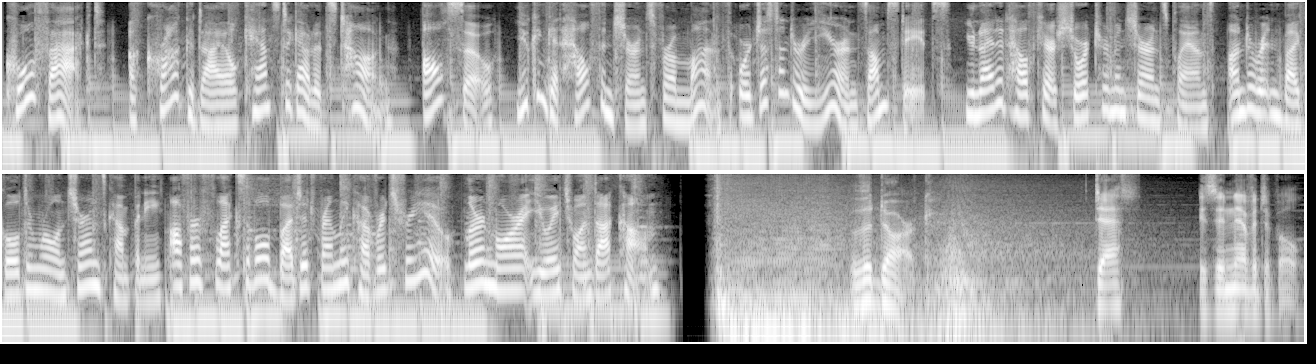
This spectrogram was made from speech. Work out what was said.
Cool fact a crocodile can't stick out its tongue. Also, you can get health insurance for a month or just under a year in some states. United Healthcare short term insurance plans, underwritten by Golden Rule Insurance Company, offer flexible, budget friendly coverage for you. Learn more at uh1.com. The Dark. Death is inevitable.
